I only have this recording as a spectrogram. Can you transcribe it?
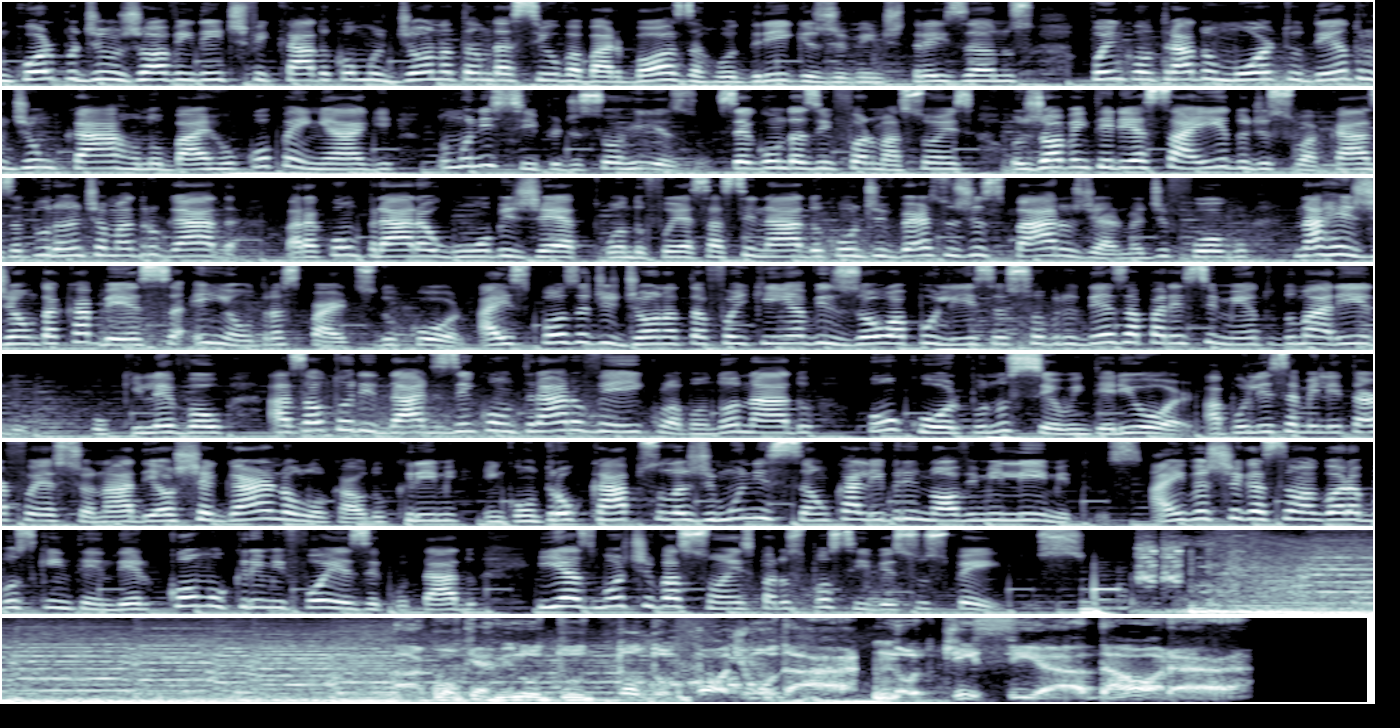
Um corpo de um jovem identificado como Jonathan da Silva Barbosa Rodrigues, de 23 anos, foi encontrado morto dentro de um carro no bairro Copenhague, no município de Sorriso. Segundo as informações, o jovem teria saído de sua casa durante a madrugada para comprar algum objeto, quando foi assassinado com diversos disparos de arma de fogo na região da cabeça e em outras partes do corpo. A esposa de Jonathan foi quem avisou a polícia sobre o desaparecimento do marido, o que levou as autoridades a encontrar o veículo abandonado com o corpo no seu interior. A polícia militar foi acionada e, ao chegar no local do crime, encontrou cápsulas de munição calibre 9mm. A investigação agora busca entender como o crime foi executado e as motivações para os possíveis suspeitos. A qualquer minuto, tudo pode mudar. Notícia da hora.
